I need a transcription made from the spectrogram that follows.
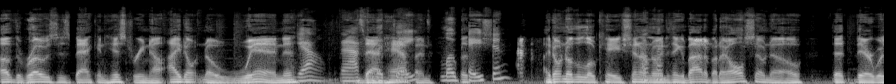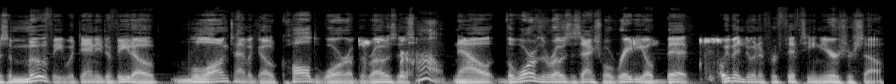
of the Roses back in history. Now, I don't know when Yeah. That the happened. date, location. I don't know the location. I don't know anything about it, but I also know that there was a movie with Danny DeVito a long time ago called War of the Roses. Oh. Now, the War of the Roses actual radio bit, we've been doing it for 15 years or so.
